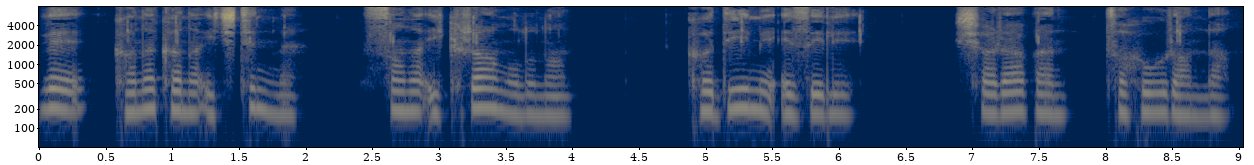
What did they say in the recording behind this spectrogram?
Ve kana kana içtin mi sana ikram olunan kadimi ezeli şaraben tahurandan.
